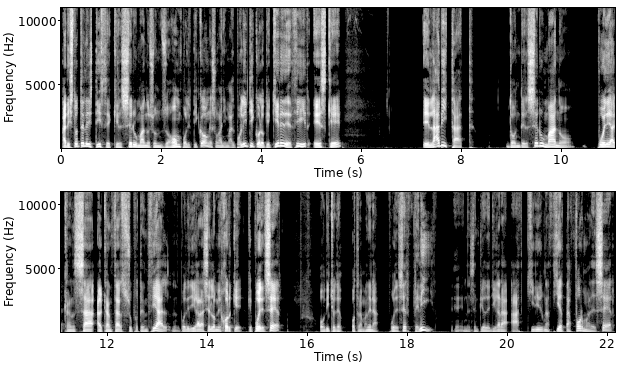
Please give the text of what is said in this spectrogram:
Aristóteles dice que el ser humano es un zoón politicón, es un animal político, lo que quiere decir es que el hábitat donde el ser humano puede alcanzar, alcanzar su potencial, puede llegar a ser lo mejor que, puede ser, o dicho de otra manera, puede ser feliz, eh, en el sentido de llegar a adquirir una cierta forma de ser,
